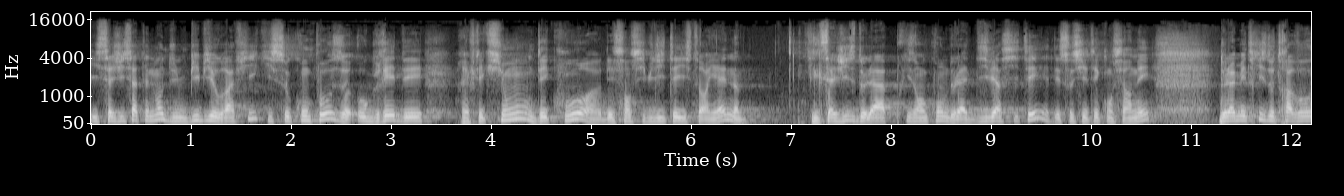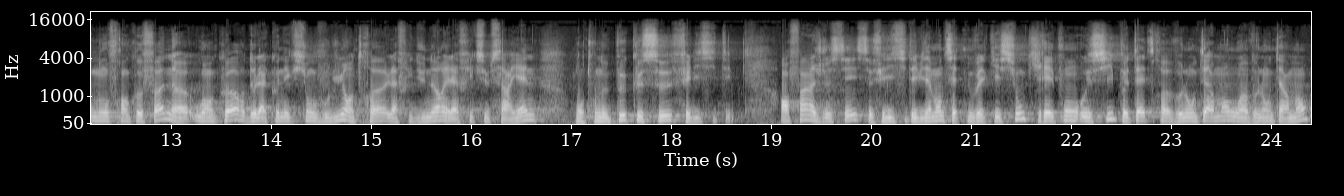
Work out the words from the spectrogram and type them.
il s'agit certainement d'une bibliographie qui se compose au gré des réflexions, des cours, des sensibilités historiennes qu'il s'agisse de la prise en compte de la diversité des sociétés concernées, de la maîtrise de travaux non francophones ou encore de la connexion voulue entre l'Afrique du Nord et l'Afrique subsaharienne dont on ne peut que se féliciter. Enfin, je le sais, se félicite évidemment de cette nouvelle question qui répond aussi, peut-être volontairement ou involontairement,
